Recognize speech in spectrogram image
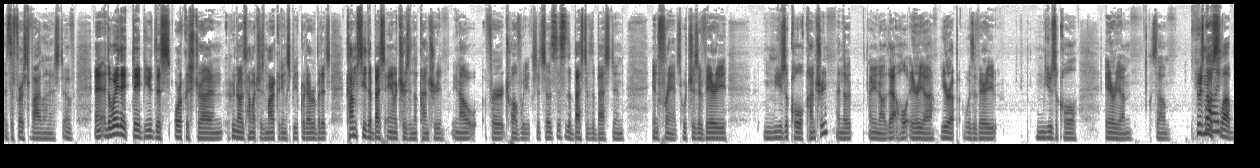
as the first violinist of and, and the way they debuted this orchestra and who knows how much his marketing speak or whatever, but it's come see the best amateurs in the country, you know, for twelve weeks. It's, so it's, this is the best of the best in in France, which is a very musical country and the you know that whole area Europe was a very musical area so He was Well, no slub.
